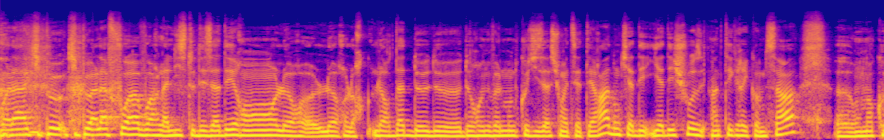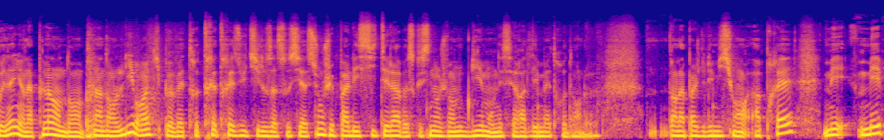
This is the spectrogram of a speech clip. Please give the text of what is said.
Voilà, qui peut, qui peut à la fois avoir la liste des adhérents, leur, leur, leur, leur date de, de, de, renouvellement de cotisation, etc. Donc il y, a des, il y a des choses intégrées comme ça. Euh, on en connaît, il y en a plein dans, plein dans le livre hein, qui peuvent être très très utiles aux associations. Je vais pas les citer là parce que sinon je vais en oublier, mais on essaiera de les mettre dans, le, dans la page de l'émission après. Mais, mais,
